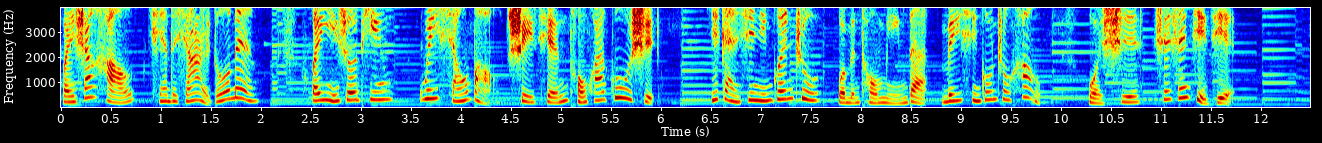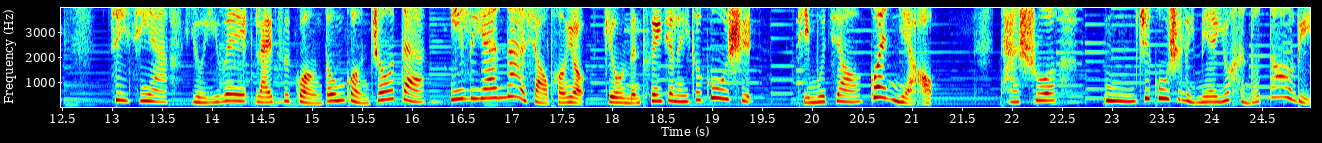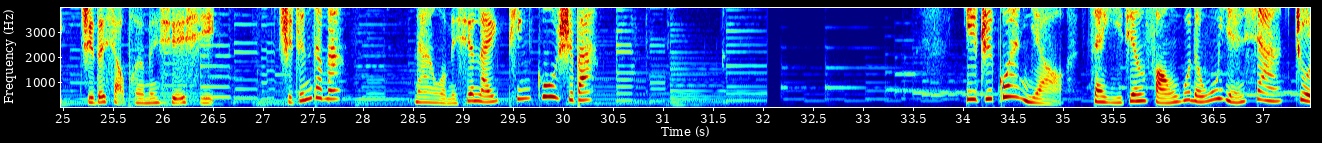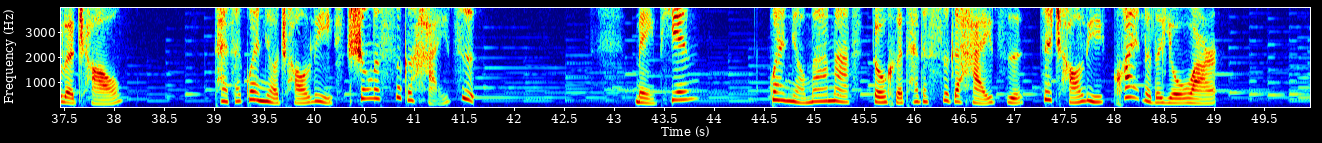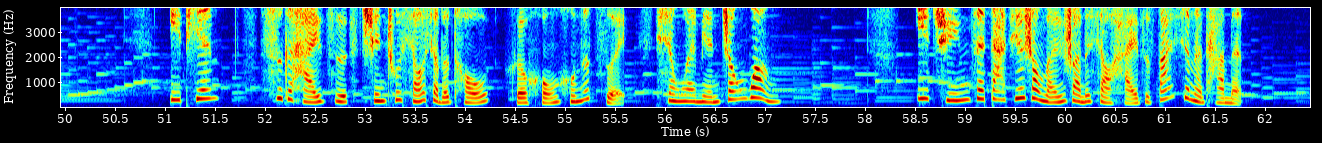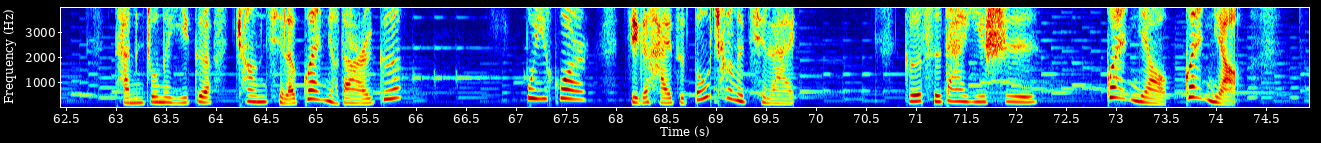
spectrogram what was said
晚上好，亲爱的小耳朵们，欢迎收听微小宝睡前童话故事，也感谢您关注我们同名的微信公众号。我是珊珊姐姐。最近呀，有一位来自广东广州的伊利安娜小朋友给我们推荐了一个故事，题目叫《鹳鸟》。他说：“嗯，这故事里面有很多道理，值得小朋友们学习，是真的吗？”那我们先来听故事吧。一只鹳鸟在一间房屋的屋檐下筑了巢，它在鹳鸟巢里生了四个孩子。每天，鹳鸟妈妈都和它的四个孩子在巢里快乐的游玩。一天，四个孩子伸出小小的头和红红的嘴，向外面张望。一群在大街上玩耍的小孩子发现了他们。他们中的一个唱起了鹳鸟的儿歌。不一会儿，几个孩子都唱了起来。歌词大意是：“鹳鸟，鹳鸟，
